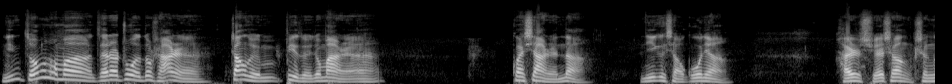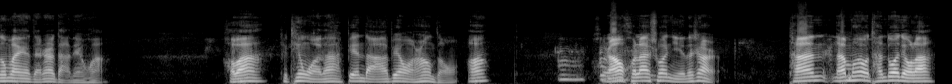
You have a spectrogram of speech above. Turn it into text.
您琢磨琢磨，在这住的都啥人？张嘴闭嘴就骂人，怪吓人的。你一个小姑娘，还是学生，深更半夜在这儿打电话，好吧？就听我的，边打边往上走啊。嗯。然后回来说你的事儿，谈男朋友谈多久了？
